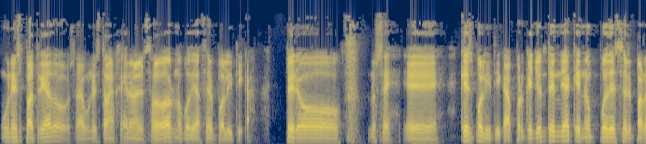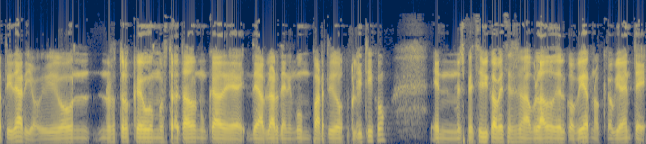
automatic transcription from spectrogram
un expatriado, o sea, un extranjero en El Salvador no podía hacer política. Pero, no sé, eh, ¿qué es política? Porque yo entendía que no puede ser partidario. Yo- nosotros creo que hemos tratado nunca de, de hablar de ningún partido político. En específico, a veces hemos hablado del gobierno, que obviamente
